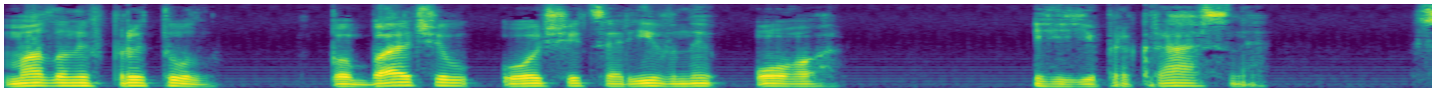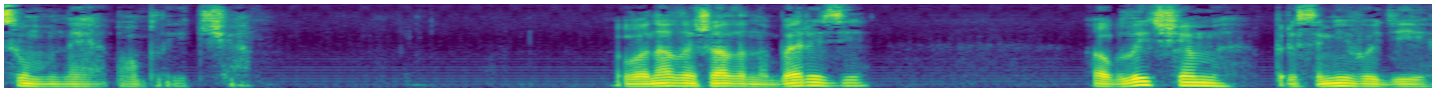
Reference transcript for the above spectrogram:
мало не впритул, побачив очі царівни О і її прекрасне, сумне обличчя. Вона лежала на березі, обличчям при самій воді,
